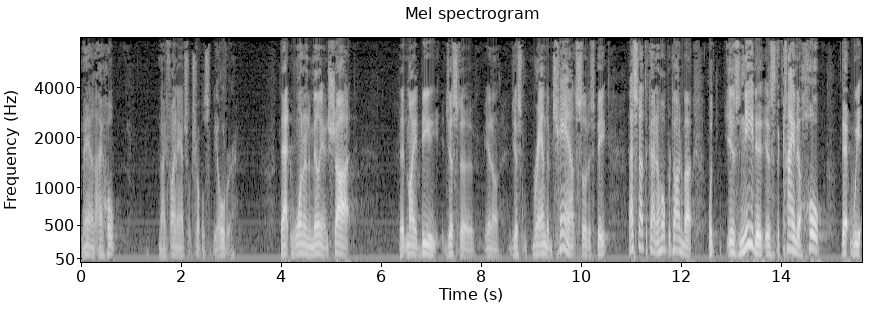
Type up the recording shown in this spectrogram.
man, I hope my financial troubles will be over. That one in a million shot that might be just a, you know, just random chance, so to speak, that's not the kind of hope we're talking about. What is needed is the kind of hope that we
